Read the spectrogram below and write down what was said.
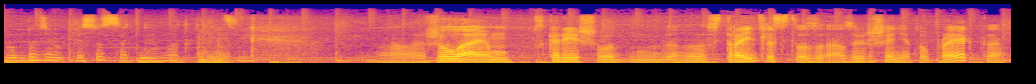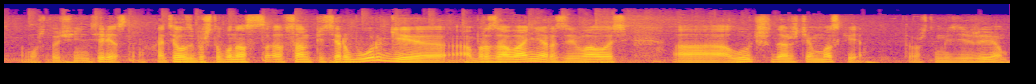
мы будем присутствовать на его открытии. А, Желаем скорейшего м, строительства, за- завершения этого проекта, потому что очень интересно. Хотелось бы, чтобы у нас в Санкт-Петербурге образование развивалось а, лучше даже, чем в Москве, потому что мы здесь живем.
